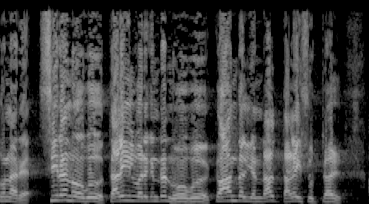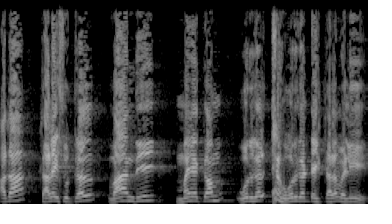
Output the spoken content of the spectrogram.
சொன்னாரு சிறநோவு தலையில் வருகின்ற நோவு காந்தல் என்றால் தலை சுற்றல். அதான் தலை சுற்றல் வாந்தி மயக்கம் ஒரு ஒரு கட்டை தலைவலி.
